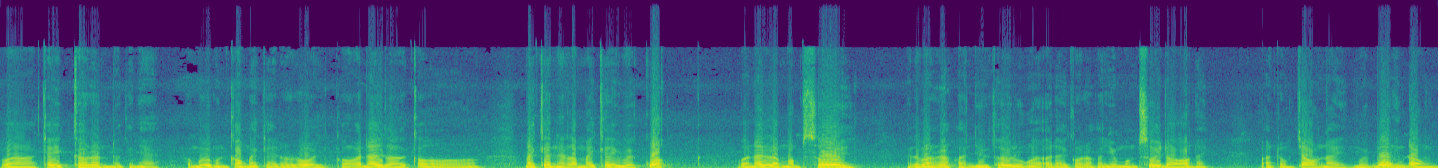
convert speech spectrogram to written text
Và cây currant nữa cả nhà. Hôm bữa mình có mấy cây đó rồi. Còn ở đây là có Mấy cây này là mấy cây Việt Quất Và đây là mâm xôi. Người ta bán rất là nhiều thứ luôn á. Ở đây có rất là nhiều mâm xôi đỏ này. Bán trong chậu này 14 đồng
